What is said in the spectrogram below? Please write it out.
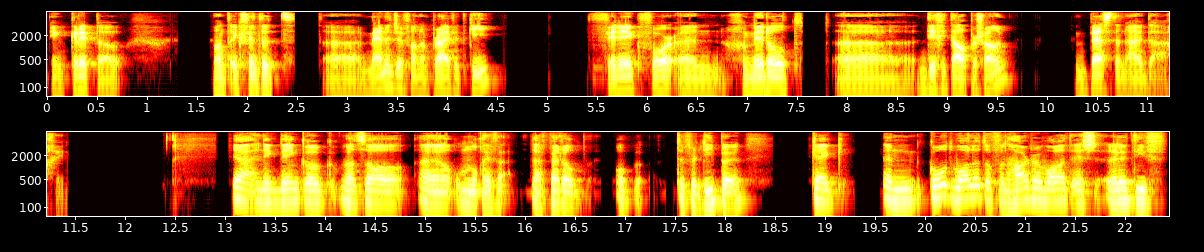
in crypto. Want ik vind het uh, managen van een private key vind ik voor een gemiddeld digitaal persoon best een uitdaging. Ja, en ik denk ook wat zal, uh, om nog even daar verder op, op te verdiepen. Kijk, een cold wallet of een hardware wallet is relatief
